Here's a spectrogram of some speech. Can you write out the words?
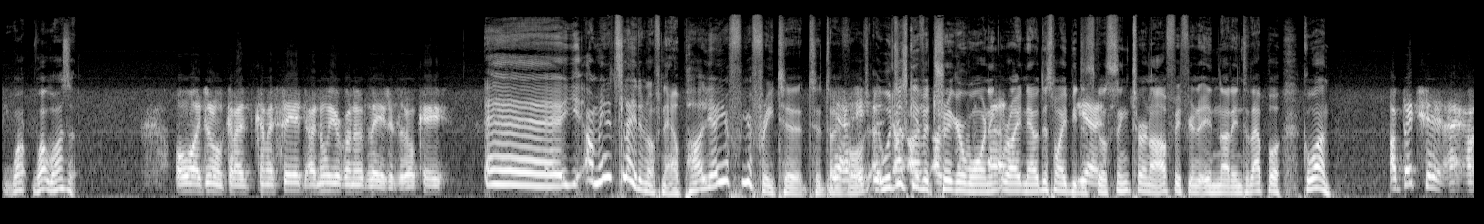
what, what was it? Oh, I don't know. Can I can I say it? I know you're going out late. Is it okay? Uh, yeah, I mean, it's late enough now, Paul. Yeah, you're, you're free to, to Yeah, divulge. it- I will just I- give a trigger warning uh, right now. This might be yeah. disgusting. Turn off if you're in, not into that. But go on. I bet you, I,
